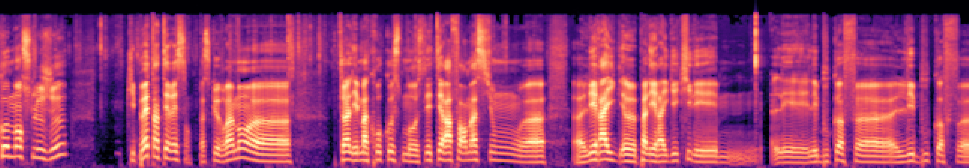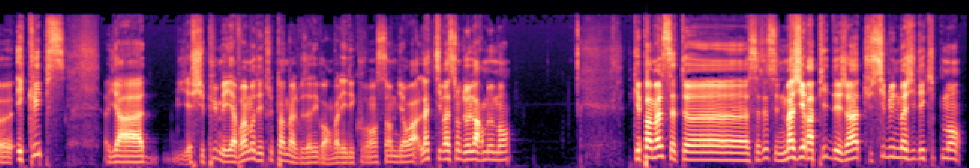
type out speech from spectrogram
commences le jeu, qui peut être intéressant. Parce que vraiment, euh, tu vois, les macrocosmos, les terraformations, euh, les Rai, pas les Raigeki, les, les, les Book of, les Book Eclipse. Il y a je sais plus, mais il y a vraiment des trucs pas mal. Vous allez voir, on va les découvrir ensemble. Miroir. L'activation de l'armement. Qui est pas mal, cette, euh, c'est une magie rapide déjà. Tu cibles une magie d'équipement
